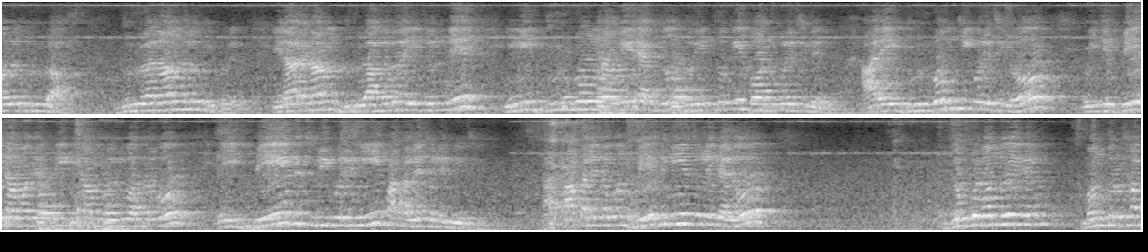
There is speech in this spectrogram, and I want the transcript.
হলো দুর্গা। দুর্গা নাম হলো কি করে? এনার নাম দুর্গা হলো এই জন্যে ইনি দুর্গম নামের একজন দরিদ্রকে বধ করেছিলেন। আর এই দুর্গম কি করেছিল? ওই যে বেদ আমাদের দিক নাম সম্পর্ক অথর্ব, এই বেদ চুরি করে নিয়ে পাতালে চলে গিয়েছিল। আর পাতালে যখন বেদ নিয়ে চলে গেল যজ্ঞ বন্ধ হয়ে গেল, মন্ত্র সব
